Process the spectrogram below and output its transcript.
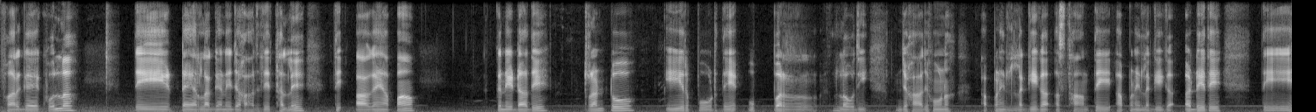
ਫਰ ਗਏ ਖੁੱਲ ਤੇ ਟਾਇਰ ਲੱਗ ਗਏ ਨੇ ਜਹਾਜ਼ ਦੇ ਥੱਲੇ ਤੇ ਆ ਗਏ ਆਪਾਂ ਕੈਨੇਡਾ ਦੇ ਟੋਰਾਂਟੋ 에ਅਰਪੋਰਟ ਦੇ ਉੱਪਰ। ਲਓ ਜੀ, ਜਹਾਜ਼ ਹੁਣ ਆਪਣੇ ਲੱਗੇਗਾ ਅਸਥਾਨ ਤੇ, ਆਪਣੇ ਲੱਗੇਗਾ ਅੱਡੇ ਤੇ ਤੇ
